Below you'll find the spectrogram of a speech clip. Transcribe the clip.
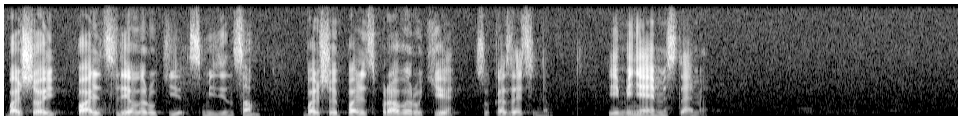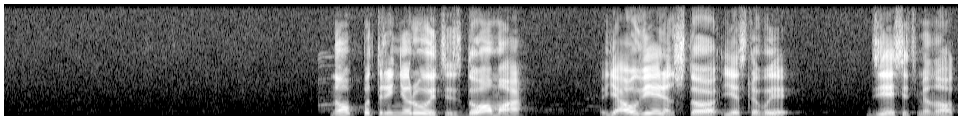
Большой палец левой руки с мизинцем, большой палец правой руки с указательным. И меняем местами. Ну, потренируйтесь дома. Я уверен, что если вы 10 минут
